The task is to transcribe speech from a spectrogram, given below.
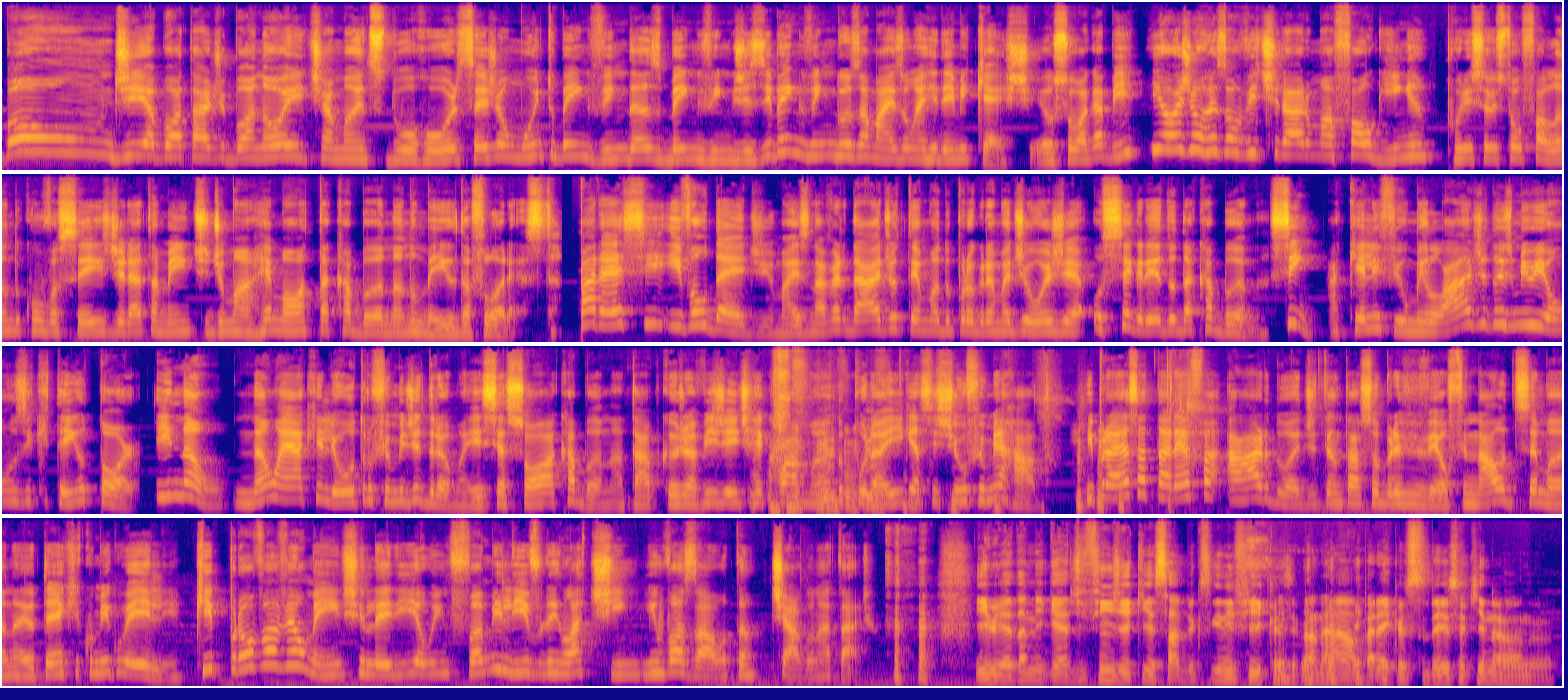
Bom dia, boa tarde, boa noite, amantes do horror. Sejam muito bem-vindas, bem-vindes e bem-vindos a mais um RDM Cast. Eu sou a Gabi e hoje eu resolvi tirar uma folguinha, por isso eu estou falando com vocês diretamente de uma remota cabana no meio da floresta. Parece Evil Dead, mas na verdade o tema do programa de hoje é O Segredo da Cabana. Sim, aquele filme lá de 2011 que tem o Thor. E não, não é aquele outro filme de drama, esse é só a cabana, tá? Porque eu já vi gente reclamando por aí que assistiu o filme errado. E para essa tarefa árdua de tentar sobreviver ao final de semana, eu tenho aqui comigo ele, que provavelmente leria o infame livro em latim, em voz alta, Tiago Natário. e eu ia dar migué de fingir que sabe o que significa. Você fala, não, peraí que eu estudei isso aqui no, no,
